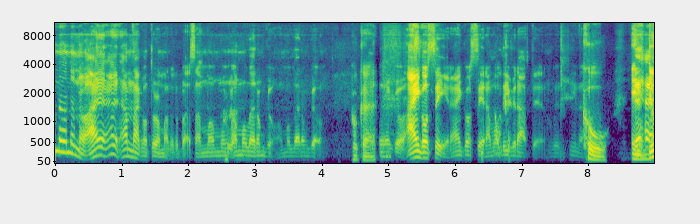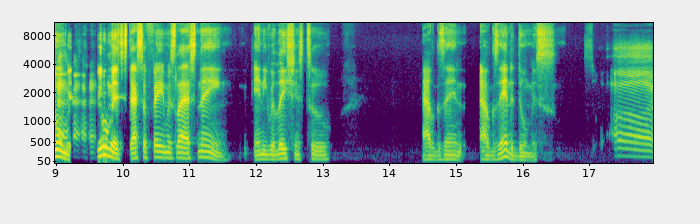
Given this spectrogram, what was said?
No, no, no, no. I, I I'm not gonna throw him under the bus. I'm I'm, gonna- I'm gonna let him go. I'm gonna let him go. Okay. Let him go. I ain't gonna say it. I ain't gonna say it. I'm gonna Okay. leave it out there. But, you know. Cool. And Dumas, Dumas, that's a famous last name. Any relations to Alexander Alexander Dumas? Uh,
